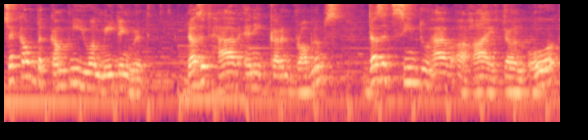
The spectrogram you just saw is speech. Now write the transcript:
check out the company you are meeting with. Does it have any current problems? Does it seem to have a high turnover?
